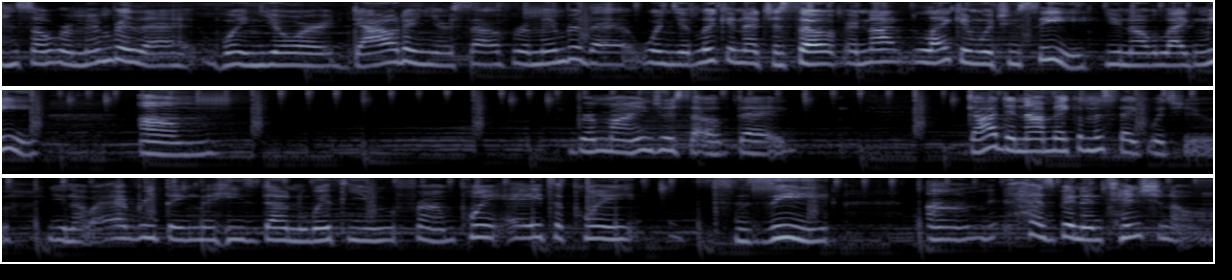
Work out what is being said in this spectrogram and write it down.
And so remember that when you're doubting yourself, remember that when you're looking at yourself and not liking what you see, you know, like me, um, remind yourself that God did not make a mistake with you. You know, everything that He's done with you from point A to point Z um, has been intentional,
